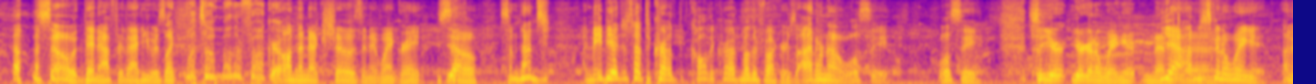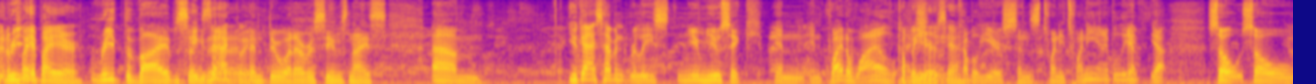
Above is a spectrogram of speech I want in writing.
so then after that, he was like, "What's up, motherfucker?" on the next shows, and it went great. So sometimes maybe I just have to crowd call the crowd motherfuckers. I don't know. We'll see. We'll see. So you're you're gonna wing it and then Yeah, I'm uh, just gonna wing it. I'm gonna re- play it by ear. read the vibes and, uh, Exactly. and do whatever seems nice. Um, you guys haven't released new music in, in quite a while. Couple actually, years, yeah. A couple years since 2020, I believe. Yep. Yeah. So so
